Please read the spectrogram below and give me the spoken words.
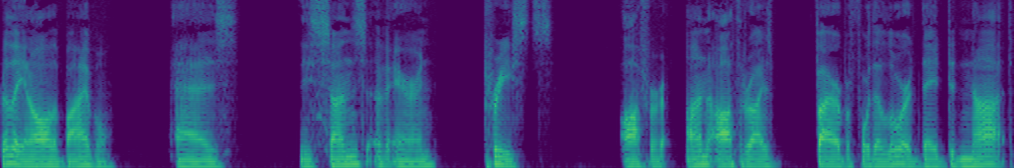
really in all the Bible, as the sons of Aaron, priests, offer unauthorized fire before the Lord. They did not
